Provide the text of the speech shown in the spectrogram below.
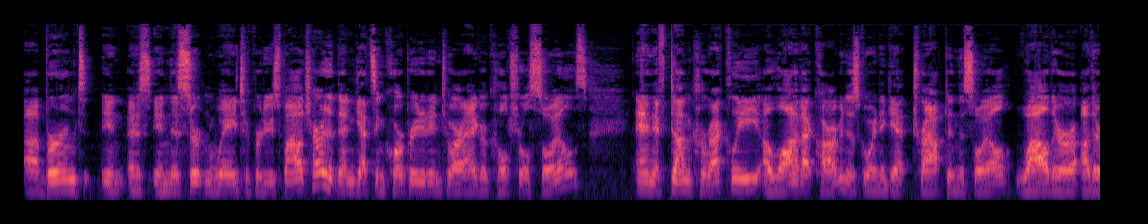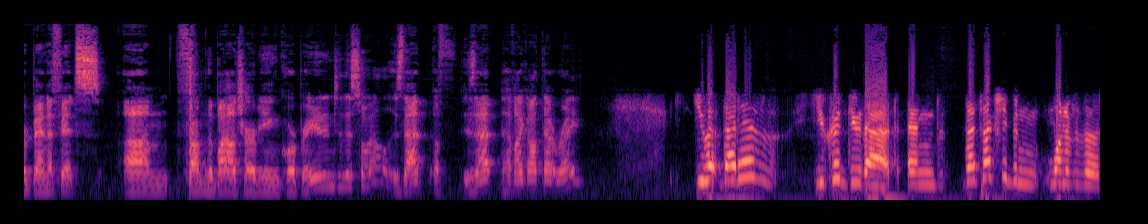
uh, burned in in this certain way to produce biochar that then gets incorporated into our agricultural soils. And if done correctly, a lot of that carbon is going to get trapped in the soil while there are other benefits um, from the biochar being incorporated into the soil. Is that a, is that have I got that right? You that is you could do that, and that's actually been one of the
